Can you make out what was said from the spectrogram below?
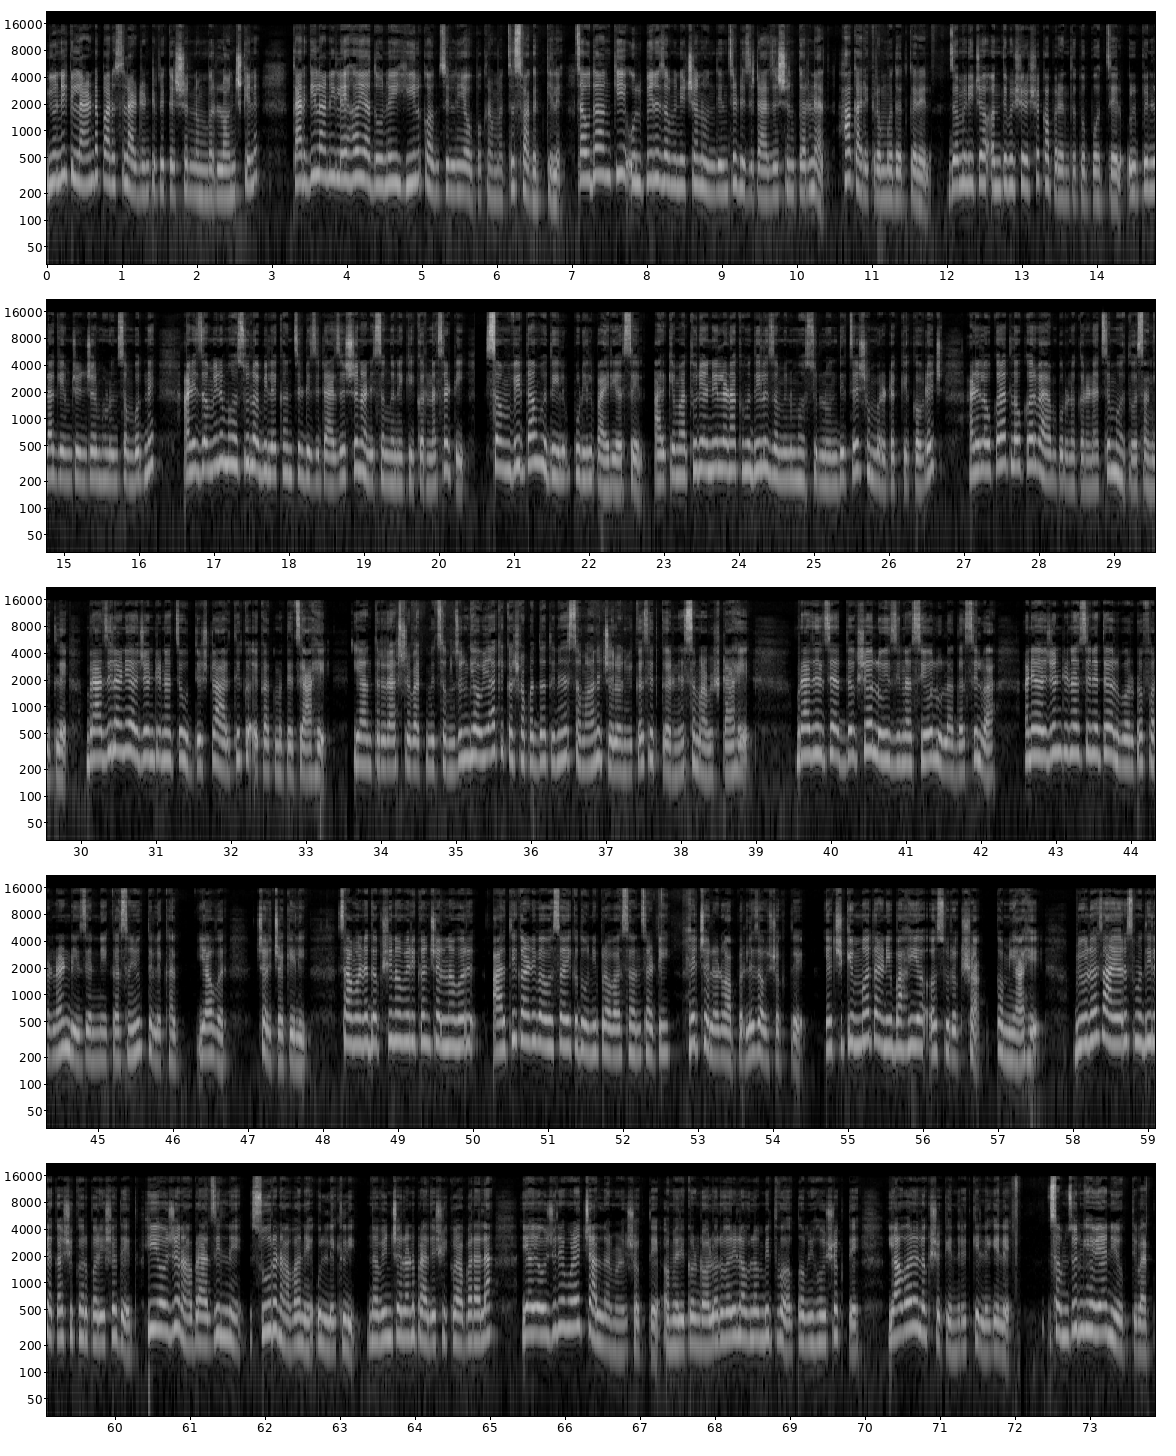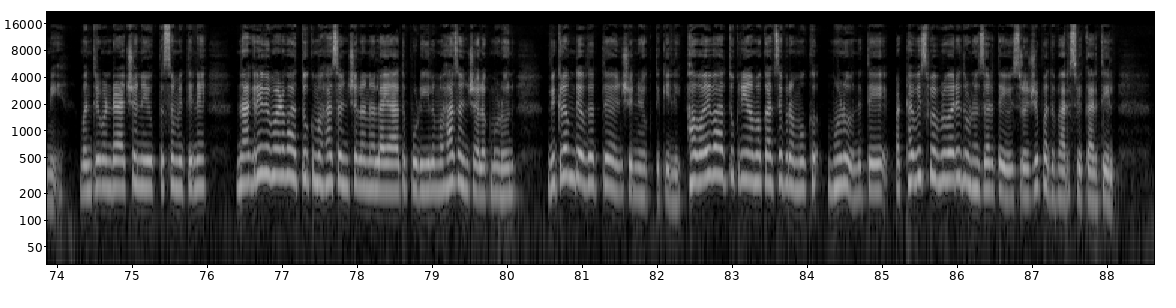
unique land parcel identification number launch केले. कारगिल आणि लेह या दोनही हिल कौन्सिलने या उपक्रमाचे स्वागत केले. चौदा अंकी उल्पीन जमिनीच्या नोंदींचे डिजिटायझेशन करण्यात हा कार्यक्रम मदत करेल. जमिनीच्या अंतिम शीर्षकापर्यंत तो पोहोचेल. उल्पीनला गेम चेंजर म्हणून संबोधणे आणि जमीन महसूल अभिलेखांचे डिजिटायझेशन आणि संगणकीकरणासाठी संविधामधील पुढील पायरी असेल. आर के माथुर यांनी लडाखमधील जमीन महसूल नोंदीचे शंभर टक्के कव्हरेज आणि लवकरात लवकर व्यायाम पूर्ण करण्याचे महत्त्व सांगितले. ब्राझील आणि अर्जेंटिनाचे उद्दिष्ट आर्थिक एकात्मतेचे आहे. या आंतरराष्ट्रीय बातमीत समजून घेऊया की कशा पद्धतीने समान चलन विकसित करणे समाविष्ट आहे. ब्राझीलचे अध्यक्ष लुईज इनासिओ लुला दा सिल्वा आणि अर्जेंटिनाचे नेते अल्बर्टो फर्नांडिस यांनी एका संयुक्त लेखात यावर चर्चा केली. सामान्य दक्षिण अमेरिकन चलनावर आर्थिक आणि व्यावसायिक दोन्ही प्रवासांसाठी हे चलन वापरले जाऊ शकते. याची किंमत आणि बाह्य असुरक्षा कमी आहे. ब्युनस आयर्स मधील एका शिखर परिषदेत ही योजना ब्राझीलने सूर नावाने उल्लेखली. नवीन चलन प्रादेशिक व्यापाराला या योजनेमुळे चालना मिळू शकते. अमेरिकन डॉलरवरील अवलंबित्व कमी होऊ शकते यावर लक्ष केंद्रित केले गेले. समजून घेऊया नियुक्ती बातमी. मंत्रिमंडळाच्या नियुक्त समितीने नागरी विमान वाहतूक महासंचालनालयात पुढील महासंचालक म्हणून विक्रम देवदत्त यांची नियुक्ती केली. हवाई वाहतूक नियामकाचे प्रमुख म्हणून ते अठ्ठावीस फेब्रुवारी दोन हजार तेवीस रोजी पदभार स्वीकारतील.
